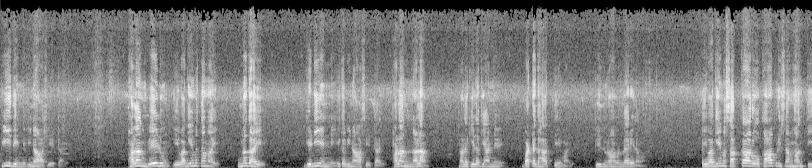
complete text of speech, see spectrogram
පීදෙන්නේ විනාශයටයි පළං වේලුම් ඒ වගේම තමයි උණ ගහේ gediyeන්නේ ඒක විනාශයටයි පළං නලං නල කියලා කියන්නේ බට ගහත් එහෙමයි. පීදුනහම මැරෙනවා. ඒ වගේම සක්කාරෝ කාපුරිසං හන්ති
